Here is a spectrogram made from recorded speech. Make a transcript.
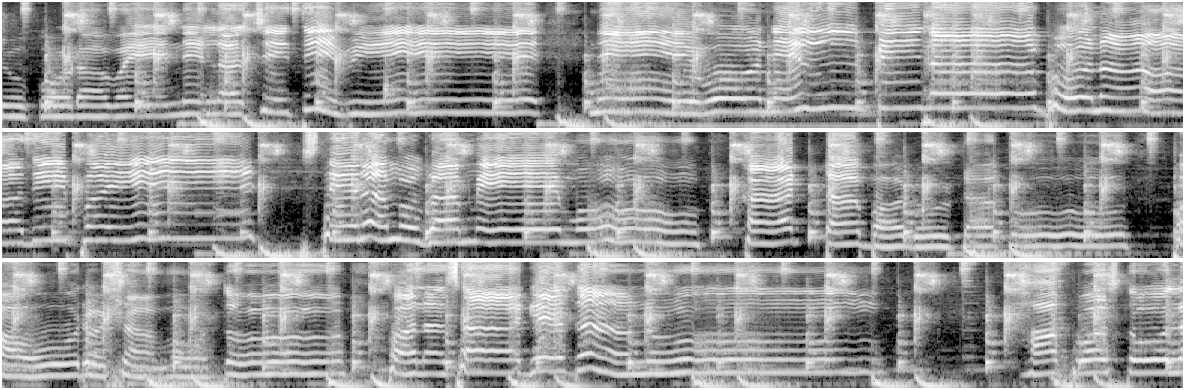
మార్గదర్శకుడవై నిలచితివి. నీవు నిల్పిన పునాదిపై స్థిరముగా మేము కట్టబడుటకు పౌరుషముతో కొనసాగెదను. అపోస్తుల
